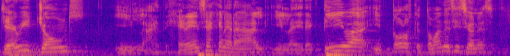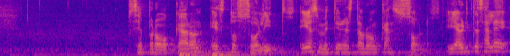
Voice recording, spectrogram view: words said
Jerry Jones y la gerencia general y la directiva y todos los que toman decisiones se provocaron estos solitos. Ellos se metieron en esta bronca solos. Y ahorita sale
